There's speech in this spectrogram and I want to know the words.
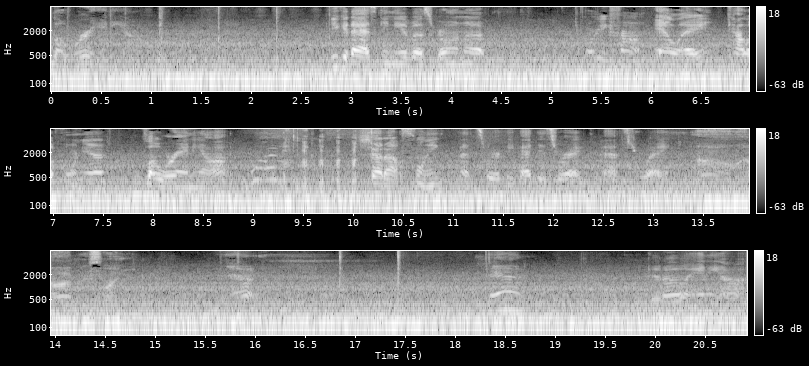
Lower Antioch. You could ask any of us growing up, where are you from? LA, California, Lower Antioch. What? Shout out Slink. That's where he had his wreck, passed away. Oh, obviously. Yeah. Yeah. Good old Antioch.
